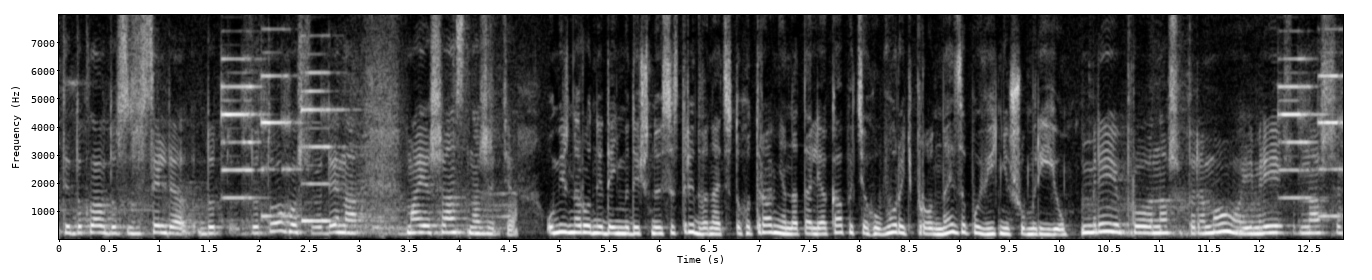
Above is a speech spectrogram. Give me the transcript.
Ти доклав до зусилля до того, що людина має шанс на життя. У Міжнародний день медичної сестри 12 травня Наталія Капиця говорить про найзаповітнішу мрію. Мрію про нашу перемогу і мрію, щоб наших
